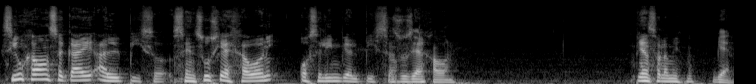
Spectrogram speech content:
Si un jabón se cae al piso, ¿se ensucia el jabón o se limpia el Se piso? ensucia el jabón. Pienso lo mismo. Bien,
